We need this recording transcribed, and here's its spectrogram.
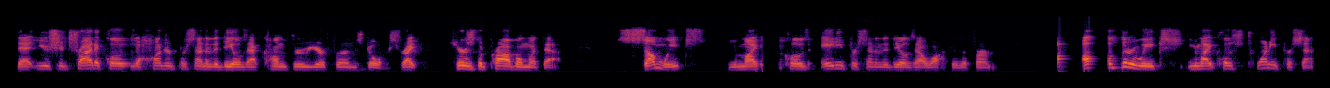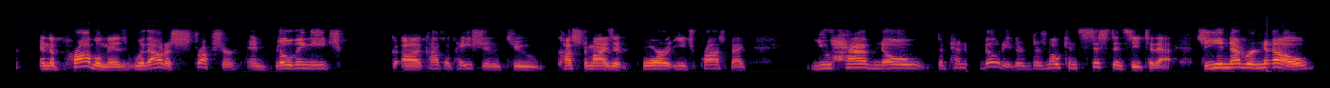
that you should try to close 100% of the deals that come through your firm's doors, right? Here's the problem with that. Some weeks you might close 80% of the deals that walk through the firm. Other weeks you might close 20%. And the problem is without a structure and building each uh, consultation to customize it for each prospect, you have no dependability. There, there's no consistency to that. So you never know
